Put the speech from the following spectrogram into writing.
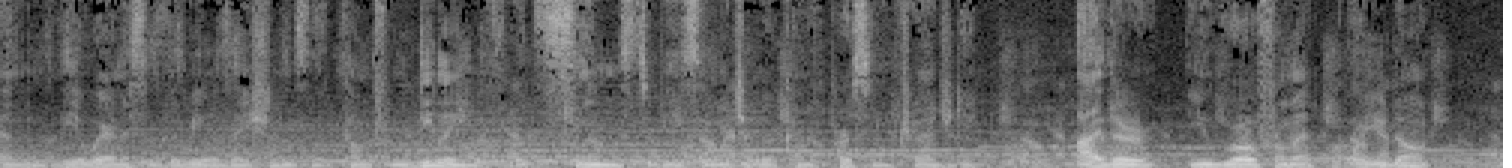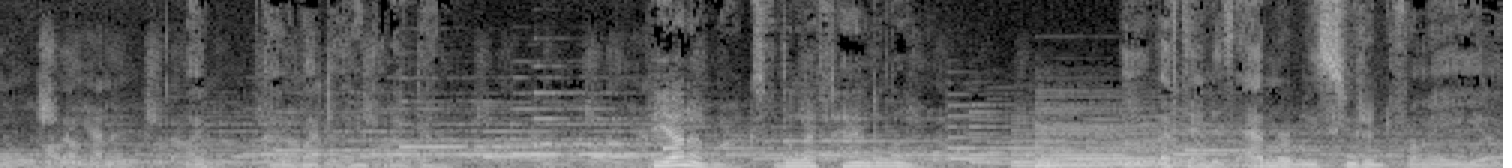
and the awarenesses, the realizations that come from dealing with what seems to be so much of a kind of personal tragedy. Either you grow from it or you don't. I kind of like to think that I Piano works for the left hand alone. The left hand is admirably suited from a uh,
